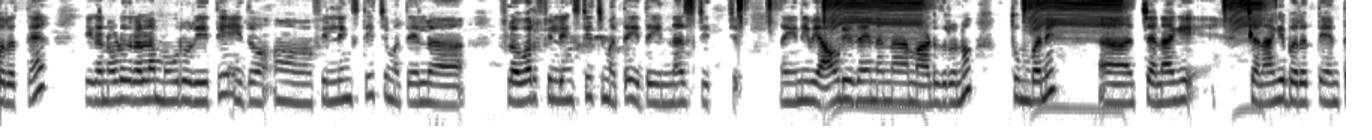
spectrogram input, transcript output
ಬರುತ್ತೆ. ಈಗ ನೋಡಿದ್ರಲ್ಲ ಮೂರು ರೀತಿ, ಇದು ಫಿಲ್ಲಿಂಗ್ ಸ್ಟಿಚ್ ಮತ್ತು ಎಲ್ಲ ಫ್ಲವರ್ ಫಿಲ್ಲಿಂಗ್ ಸ್ಟಿಚ್ ಮತ್ತು ಇದು ಇನ್ನರ್ ಸ್ಟಿಚ್ ನೀವು ಯಾವ ಡಿಸೈನನ್ನು ಮಾಡಿದ್ರೂ ತುಂಬಾ ಚೆನ್ನಾಗಿ ಚೆನ್ನಾಗಿ ಬರುತ್ತೆ ಅಂತ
